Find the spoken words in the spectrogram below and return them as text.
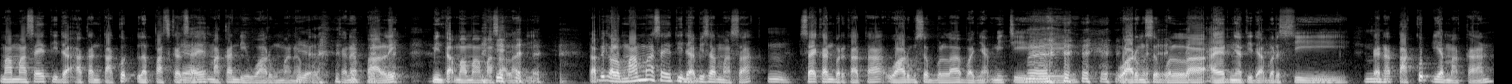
mama saya tidak akan takut lepaskan Ya. saya makan di warung mana pun, Ya. karena balik minta mama masak lagi. Tapi kalau mama saya tidak bisa masak, saya akan berkata warung sebelah banyak micin, warung sebelah airnya tidak bersih, karena takut dia makan,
